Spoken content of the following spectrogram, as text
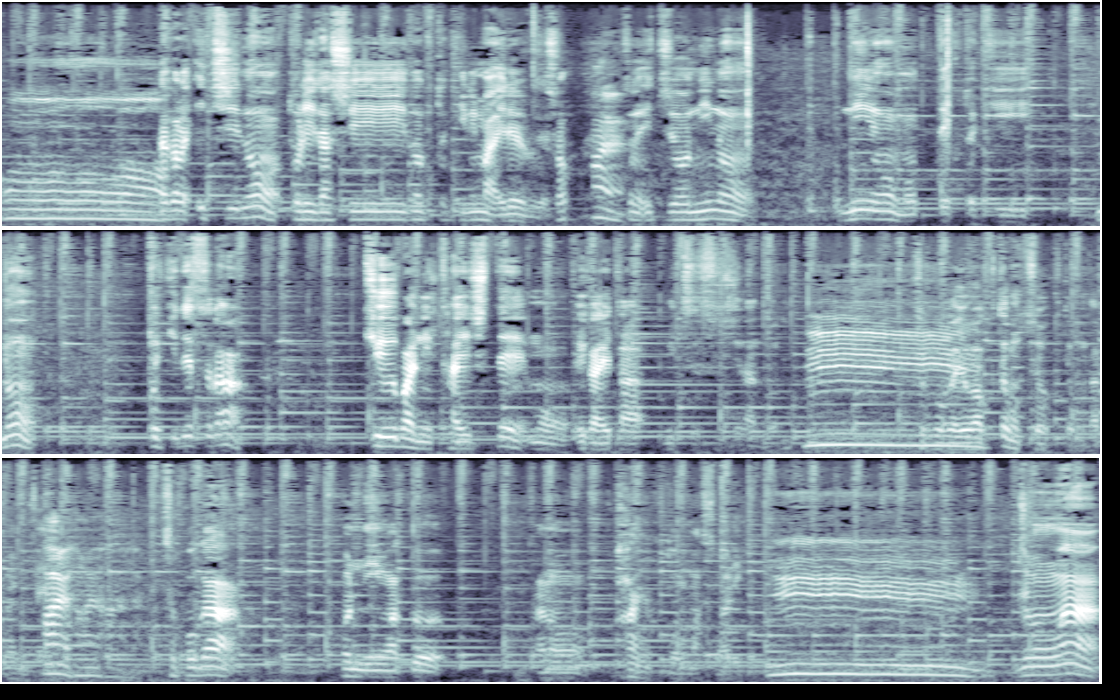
おー。だから1の取り出しの時にまあ入れるでしょはいそ。の一応2の、2を持っていく時の時ですら、9番に対してもう描いた道筋なんだよね。うーん。そこが弱くても強くてもダメみたいな。はいはいはい。そこが本人曰く、あの、パーフェクトのマス割り。うーん。自分は、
